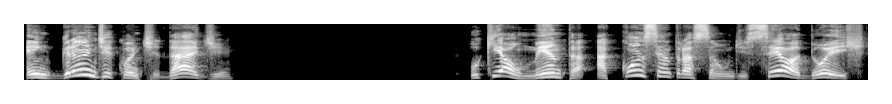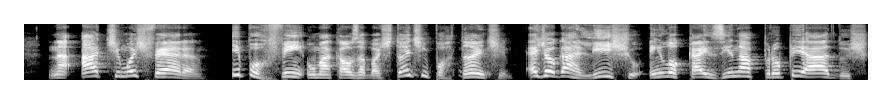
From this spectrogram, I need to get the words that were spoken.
em grande quantidade, o que aumenta a concentração de CO2 na atmosfera. E, por fim, uma causa bastante importante é jogar lixo em locais inapropriados,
